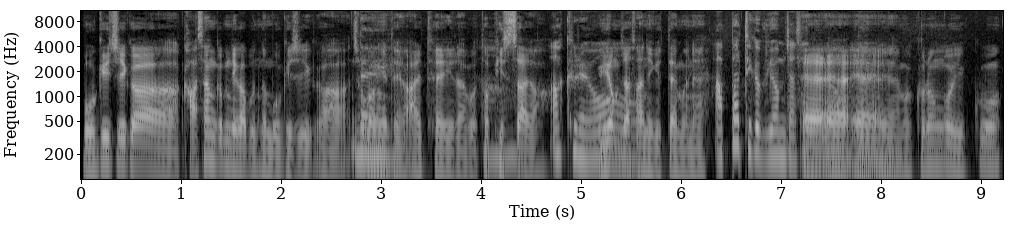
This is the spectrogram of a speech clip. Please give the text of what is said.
모기지가 가상 금리가 붙는 모기지가 적용이 네. 돼요. 알테이라고 더 아. 비싸요. 아 그래요? 위험 자산이기 때문에. 아파트가 위험 예, 자산이에요. 예, 네. 예, 예, 뭐 그런 거 있고.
